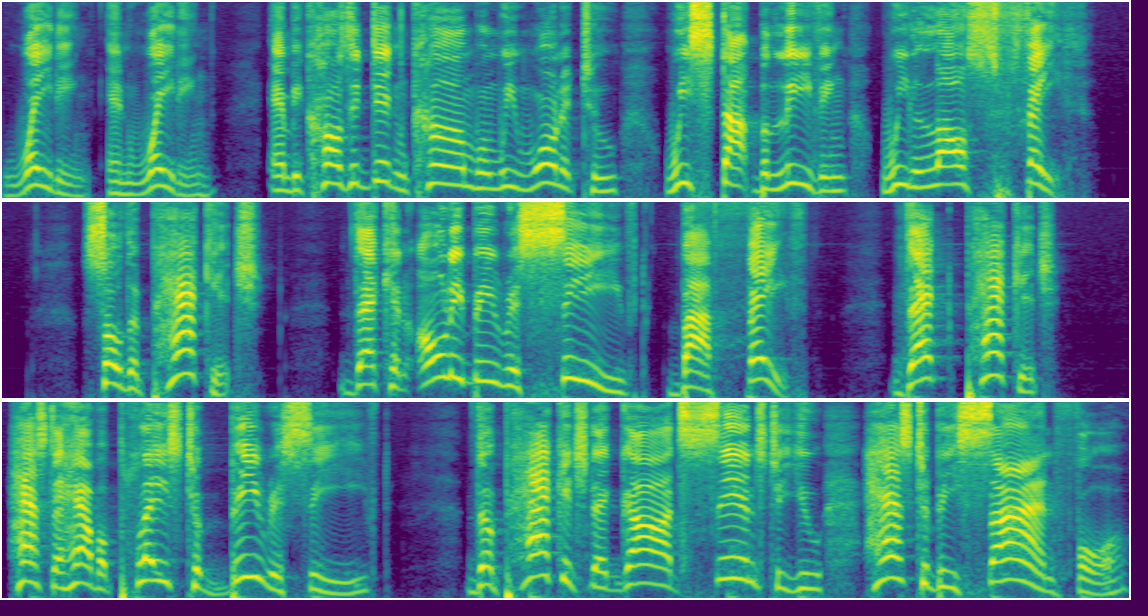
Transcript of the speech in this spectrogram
waiting and waiting. And because it didn't come when we wanted to, we stopped believing. We lost faith. So the package that can only be received by faith, that package has to have a place to be received the package that God sends to you has to be signed for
